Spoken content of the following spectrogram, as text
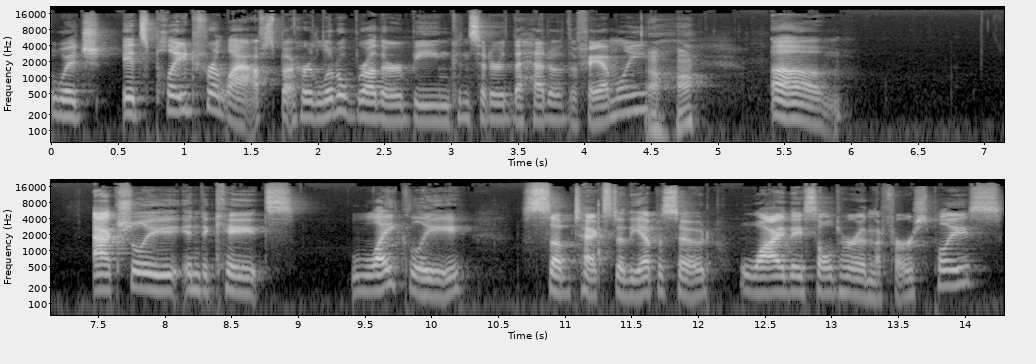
which it's played for laughs, but her little brother being considered the head of the family Uh huh. actually indicates likely subtext of the episode why they sold her in the first place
